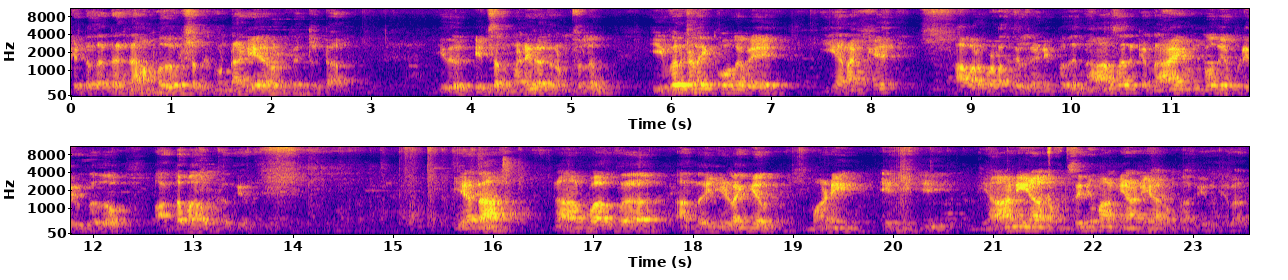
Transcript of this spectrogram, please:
கிட்டத்தட்ட நாற்பது வருஷத்துக்கு முன்னாடியே அவர் பெற்றுட்டார். இது இட்ஸ் அ மணிரத்னம் ஃபிலிம் இவர்களைப் போலவே எனக்கு அவர் படத்தில் நடிப்பது நாசருக்கு நாயகன் போது எப்படி இருந்ததோ அந்த மாதிரி இருந்தது எனக்கு. ஏன்னா நான் பார்த்த அந்த இளைஞர் மணி இன்னைக்கு ஞானியாகவும் சினிமா ஞானியாகவும் மாறி இருக்கிறார்.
